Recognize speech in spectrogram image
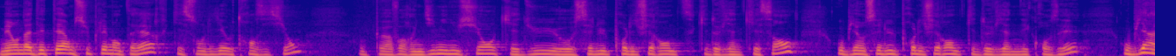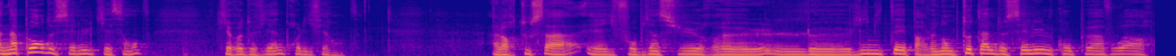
mais on a des termes supplémentaires qui sont liés aux transitions. On peut avoir une diminution qui est due aux cellules proliférantes qui deviennent quiescentes, ou bien aux cellules proliférantes qui deviennent nécrosées, ou bien un apport de cellules quiescentes qui redeviennent proliférantes. Alors tout ça, il faut bien sûr euh, le limiter par le nombre total de cellules qu'on peut avoir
